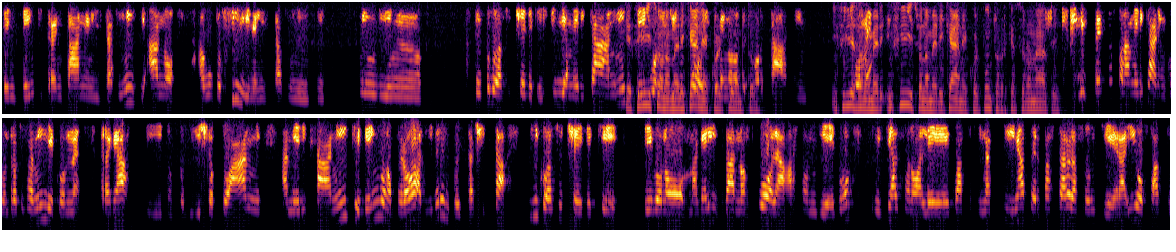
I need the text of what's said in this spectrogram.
20-30 anni negli Stati Uniti, hanno avuto figli negli Stati Uniti. Quindi mh, spesso cosa succede? Che i figli americani... Che i figli sono americani a quel punto. I figli, sono, I figli, sono, americani a quel punto perché sono nati? I figli spesso sono americani, ho incontrato famiglie con ragazzi so, di 18 anni americani che vengono però a vivere in questa città. Quindi cosa succede? Che devono, magari vanno a scuola a San Diego, quindi si alzano alle 4 di mattina per passare la frontiera. Io ho fatto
